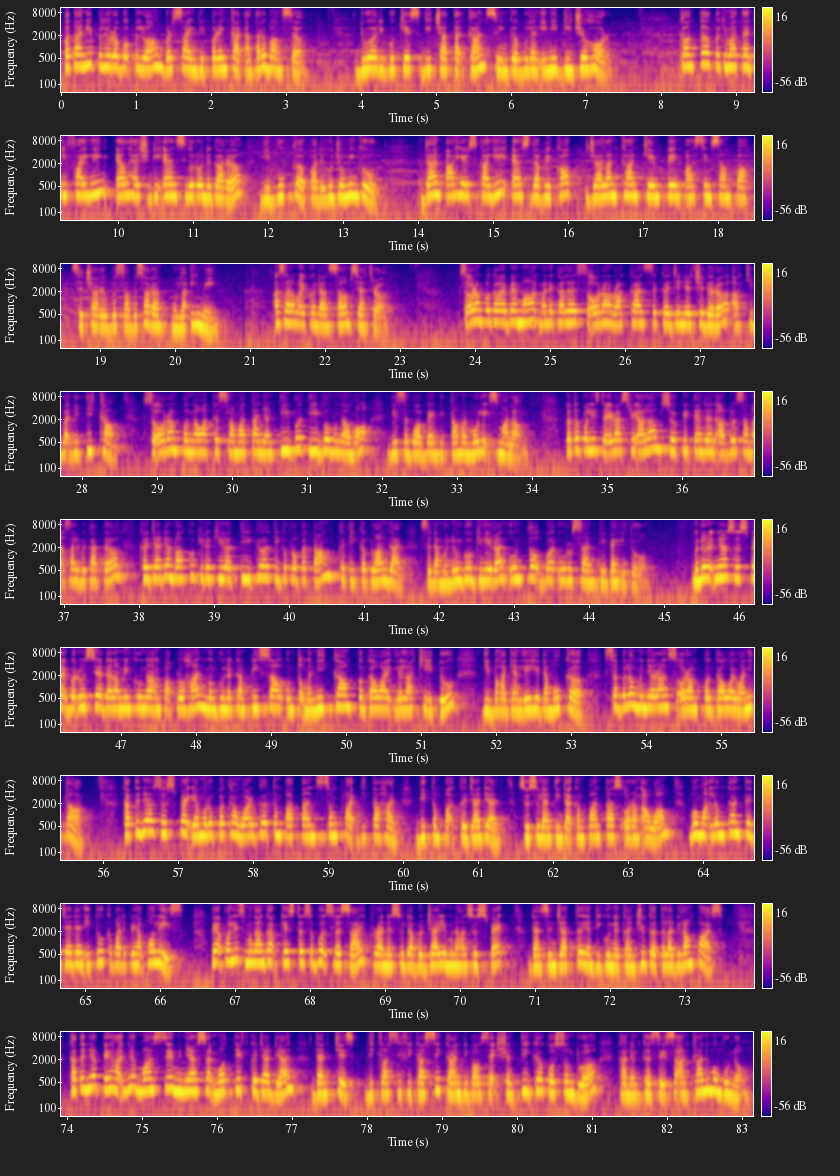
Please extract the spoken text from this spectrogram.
Petani perlu rebut peluang bersaing di peringkat antarabangsa. 2,000 kes dicatatkan sehingga bulan ini di Johor. Kaunter perkhidmatan e-filing LHDN seluruh negara dibuka pada hujung minggu. Dan akhir sekali, SW Corp jalankan kempen asing sampah secara besar-besaran mulai Mei. Assalamualaikum dan salam sejahtera. Seorang pegawai bank maut manakala seorang rakan sekerjanya cedera akibat ditikam seorang pengawal keselamatan yang tiba-tiba mengamuk di sebuah bank di Taman Molik semalam. Ketua Polis Daerah Sri Alam, Superintendent Abdul Samad Saleh berkata, kejadian berlaku kira-kira 3.30 petang ketika pelanggan sedang menunggu giliran untuk berurusan di bank itu. Menurutnya, suspek berusia dalam lingkungan 40-an menggunakan pisau untuk menikam pegawai lelaki itu di bahagian leher dan muka sebelum menyerang seorang pegawai wanita. Katanya suspek yang merupakan warga tempatan sempat ditahan di tempat kejadian susulan tindakan pantas orang awam memaklumkan kejadian itu kepada pihak polis. Pihak polis menganggap kes tersebut selesai kerana sudah berjaya menahan suspek dan senjata yang digunakan juga telah dirampas. Katanya pihaknya masih menyiasat motif kejadian dan kes diklasifikasikan di bawah Seksyen 302 Kanun Keseksaan kerana membunuh.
